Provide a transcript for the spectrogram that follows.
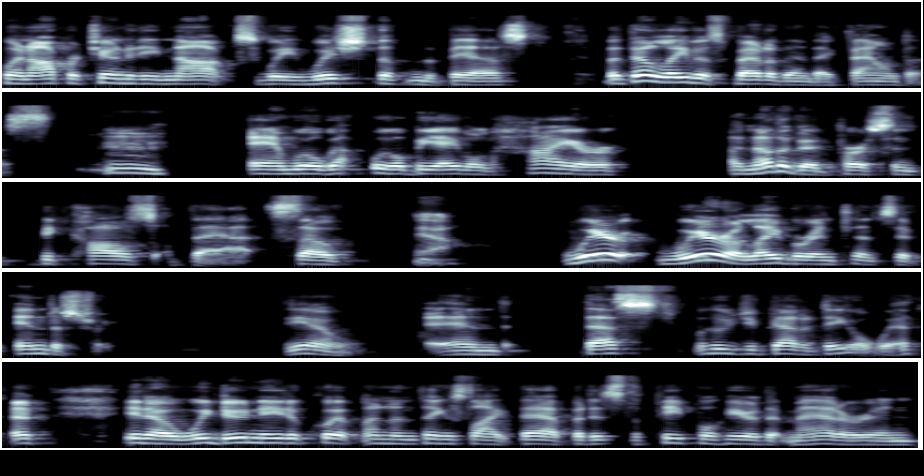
when opportunity knocks, we wish them the best but they'll leave us better than they found us. Mm. And we'll we'll be able to hire another good person because of that. So yeah. We're we're a labor intensive industry. You know, and that's who you've got to deal with. you know, we do need equipment and things like that, but it's the people here that matter and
